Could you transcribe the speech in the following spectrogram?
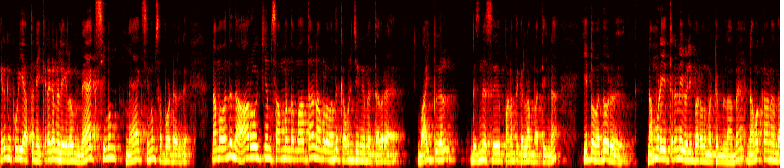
இருக்கக்கூடிய அத்தனை கிரக நிலைகளும் மேக்சிமம் மேக்சிமம் சப்போர்ட்டாக இருக்குது நம்ம வந்து இந்த ஆரோக்கியம் சம்மந்தமாக தான் நம்மளை வந்து கவனிச்சுக்கணுமே தவிர வாய்ப்புகள் பிஸ்னஸ்ஸு பணத்துக்கெல்லாம் பார்த்திங்கன்னா இப்போ வந்து ஒரு நம்முடைய திறமை வெளிப்படுறது மட்டும் இல்லாமல் நமக்கான அந்த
